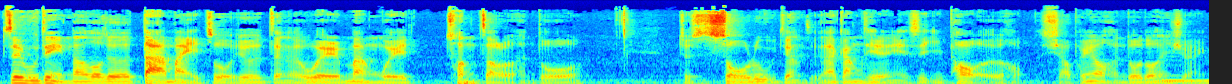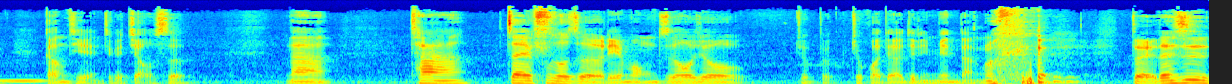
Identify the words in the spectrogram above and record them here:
这部电影当中就是大卖座，就是整个为漫威创造了很多就是收入这样子。那钢铁人也是一炮而红，小朋友很多都很喜欢钢铁人这个角色。那他在复仇者联盟之后就就不就挂掉这里面当了，对。但是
